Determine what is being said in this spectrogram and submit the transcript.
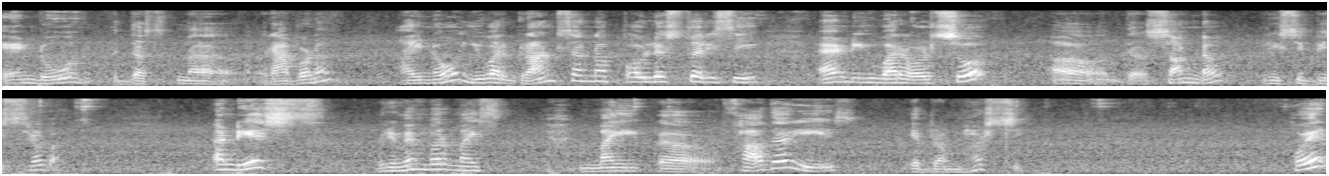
And oh, the, uh, Ravana, I know you are grandson of Paulastya Rishi and you are also uh, the son of Rishi Vishrava. And yes, remember my, my uh, father is a Brahmarshi. When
